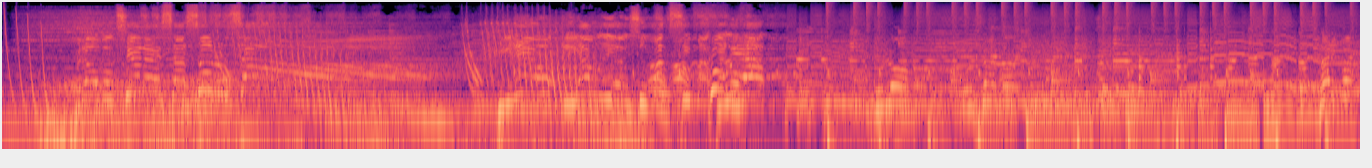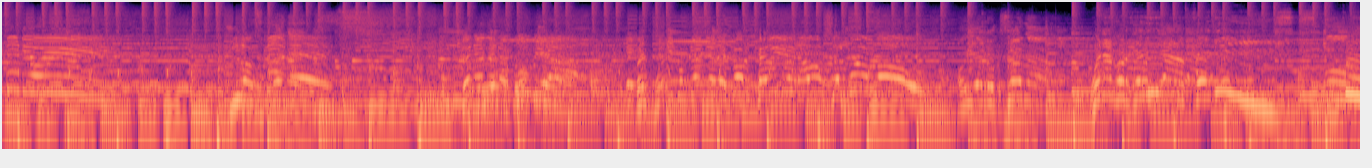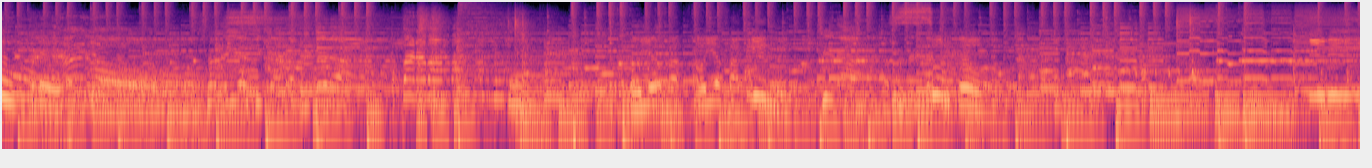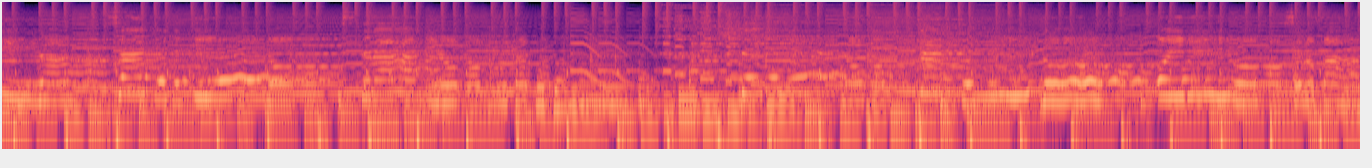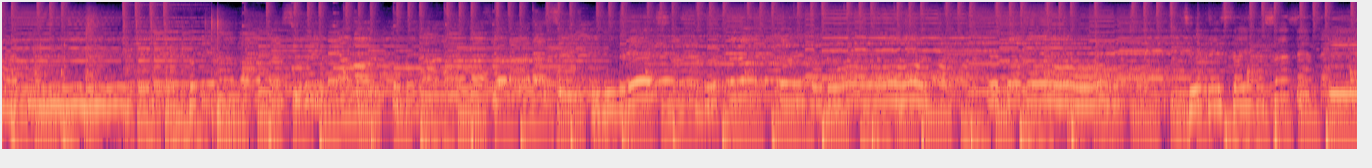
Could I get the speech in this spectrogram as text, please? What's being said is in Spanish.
Producciones Azurza. Video y audio en su máxima calidad. Culo, gusano. Y los nenes. Nenes de la cumbia. Feliz cumpleaños de Jorge Díaz, la voz del pueblo. Oye, Roxana. Buena Jorge Díaz, feliz cumpleaños. Y Jessica, la primera. Para Oye, Fa- oye Fakir, China, la Surco. Siempre estoy pensando en ti,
